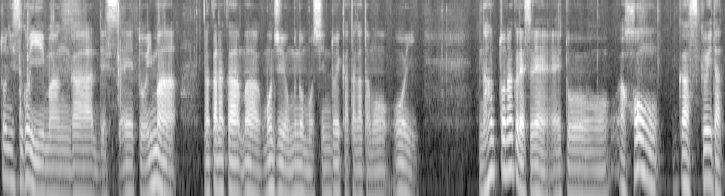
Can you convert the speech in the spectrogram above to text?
当にすごいいい漫画です。えっ、ー、と今なかなかまあ文字読むのもしんどい方々も多いなんとなくですねえっ、ー、と本が救いだって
